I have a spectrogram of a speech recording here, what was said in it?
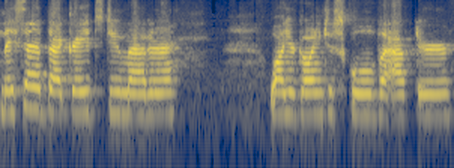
they said that grades do matter while you're going to school, but after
